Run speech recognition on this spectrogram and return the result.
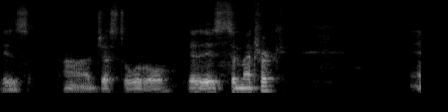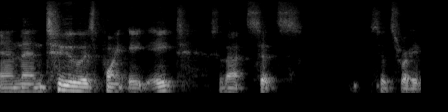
is uh, just a little, it is symmetric. And then two is 0.88, so that sits, sits right,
